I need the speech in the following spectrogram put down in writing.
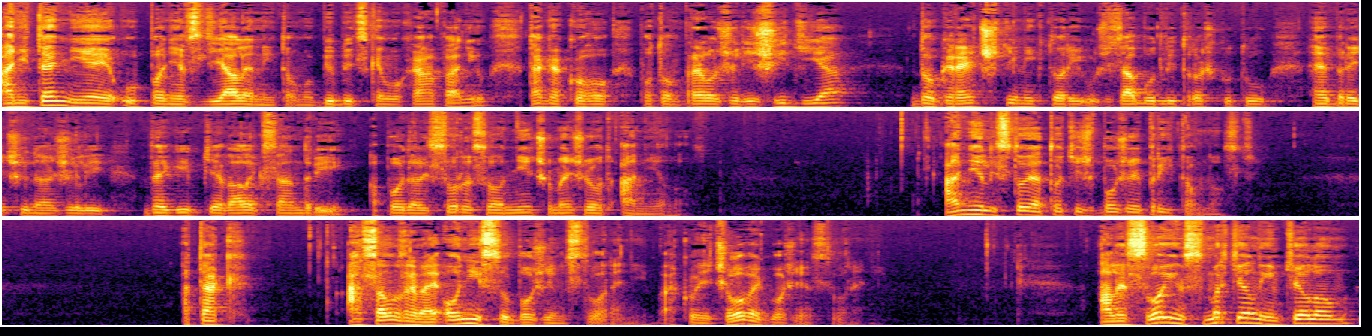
Ani ten nie je úplne vzdialený tomu biblickému chápaniu, tak ako ho potom preložili Židia do gréčtiny, ktorí už zabudli trošku tú hebrejčinu a žili v Egypte, v Alexandrii a povedali, stvoril sa on niečo menšie od anielov. Anieli stoja totiž v Božej prítomnosti. A tak, a samozrejme aj oni sú Božím stvorením, ako je človek Božím stvorením. Ale svojim smrteľným telom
